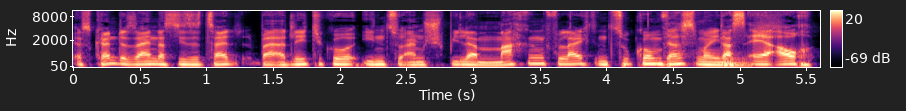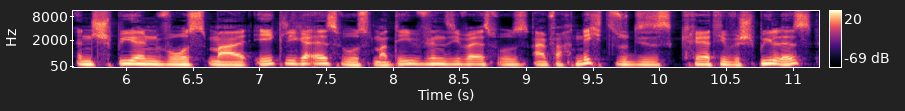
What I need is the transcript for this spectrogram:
es könnte sein, dass diese Zeit bei Atletico ihn zu einem Spieler machen, vielleicht in Zukunft. das meine dass ich. er auch in Spielen, wo es mal ekliger ist, wo es mal defensiver ist, wo es einfach nicht so dieses kreative Spiel ist,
